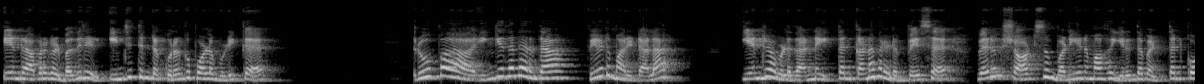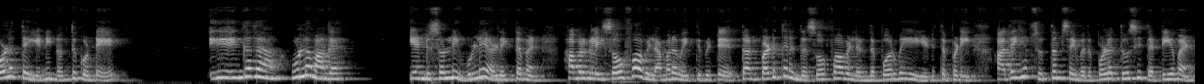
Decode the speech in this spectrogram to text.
என்று அவர்கள் பதிலில் இஞ்சி தின்ற குரங்கு போல முழிக்க ரூபா இங்கேதானே இருந்தா? வீடு மாறிட்டாளா? என்று அவளது அன்னை தன் கணவரிடம் பேச வெறும் ஷார்ட்ஸும் பனியனுமாக இருந்தவன் தன் கோலத்தை எண்ணி நொந்து கொண்டே "இ- இங்கதான் உள்ள வாங்க. என்று சொல்லி உள்ளே அழைத்தவன் அவர்களை சோஃபாவில் அமர வைத்துவிட்டு தான் படுத்திருந்த சோஃபாவில் இருந்த போர்வையை எடுத்தபடி அதையும் சுத்தம் செய்வது போல தூசி தட்டியவன்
